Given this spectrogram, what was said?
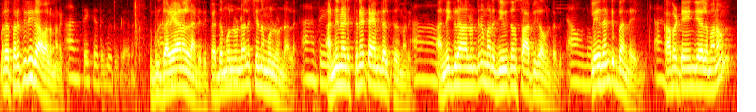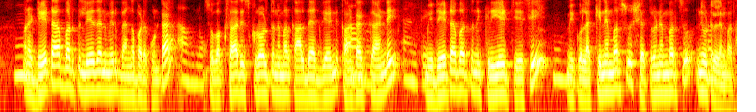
మరి ప్రతిదీ కావాలి మనకి. అంతే కదా గురుగారు. ఇప్పుడు గడియారం లాంటిది. పెద్ద ముళ్ళు ఉండాలి చిన్న ముళ్ళు ఉండాలి. అన్ని నడిస్తేనే టైం తెలుస్తుంది మనకి. అన్ని గ్రహాలు ఉంటేనే మన జీవితం సాపిగా ఉంటుంది. లేదంటే ఇబ్బంది అయింది. కాబట్టి ఏం చేయాలి మనం? మన డేట్ ఆఫ్ బర్త్ లేదని మీరు బెంగపడకుండా సో ఒకసారి స్క్రోల్తో నెంబర్ కాల్ బ్యాక్ చేయండి కాంటాక్ట్ కాండి. మీ డేట్ ఆఫ్ బర్త్ని క్రియేట్ చేసి మీకు లక్కీ నెంబర్స్ శత్రు నెంబర్స్ న్యూట్రల్ నెంబర్స్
